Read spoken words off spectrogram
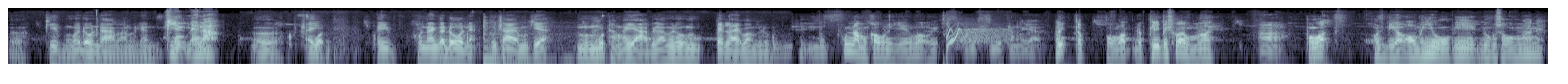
เออกี้ผมก็โดนด่ามาเหมือนกัน เห็นไหมล่ะ เออไอไอคนนั้นก็โดนเนี่ยผู้ชายเมื่อกี้มันมุดถังขยะไปแล้วไม่รู้มันเป็นไรบ้างไม่รู้ผู้นำเกาหลีหรือเปล่าเฮ้ยมุดถังขยะเฮ้ยแต่ผมว่าเดี๋ยวพี่ไปช่วยผมหน่อย อ่า เพราะว่าคนเดียวเอาไม่อยู่พี่ดูทรงแล้วเนี่ย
